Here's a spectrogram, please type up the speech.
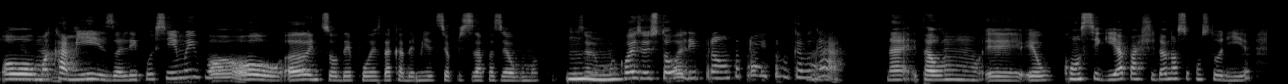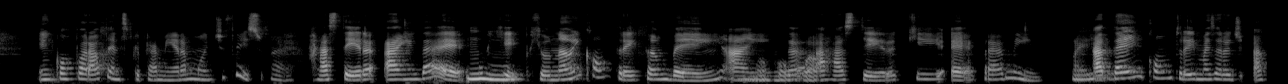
Ou uma camisa ali por cima e vou, ou antes ou depois da academia, se eu precisar fazer alguma, fazer alguma Uhum. coisa, eu estou ali pronta para ir para qualquer Ah. lugar, né? Então, eh, eu consegui, a partir da nossa consultoria, incorporar o tênis, porque para mim era muito difícil. É. Rasteira ainda é. Por quê? Uhum. Porque eu não encontrei também ainda a rasteira que é para mim. É Até encontrei, mas era de- a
